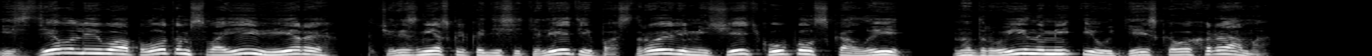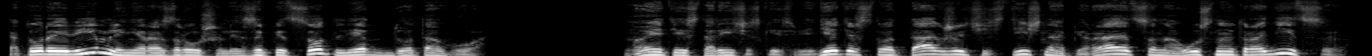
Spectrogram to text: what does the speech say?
и сделали его оплотом своей веры, а через несколько десятилетий построили мечеть-купол скалы над руинами иудейского храма, который римляне разрушили за 500 лет до того. Но эти исторические свидетельства также частично опираются на устную традицию,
